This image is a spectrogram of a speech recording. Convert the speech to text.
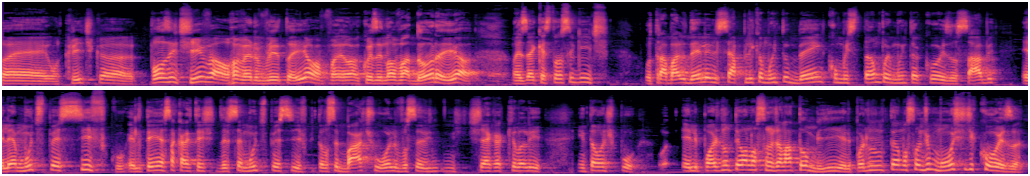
é uma crítica positiva ao Romero Brito aí, ó, uma coisa inovadora aí, ó. Mas é a questão seguinte, o trabalho dele, ele se aplica muito bem como estampa em muita coisa, sabe? Ele é muito específico, ele tem essa característica dele ser muito específico. Então você bate o olho, você enxerga aquilo ali. Então, tipo, ele pode não ter uma noção de anatomia, ele pode não ter uma noção de um monte de coisa.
